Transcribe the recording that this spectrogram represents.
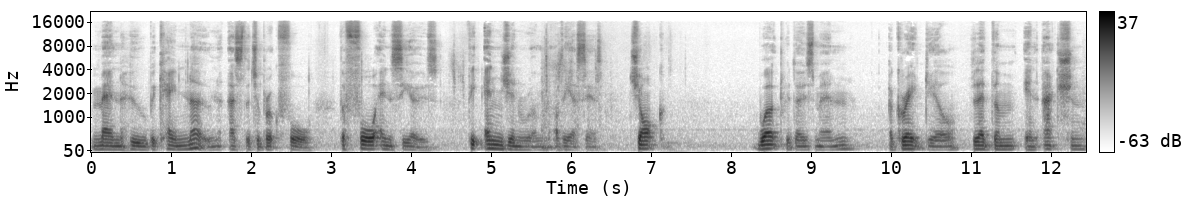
men who became known as the Tobruk Four, the four NCOs, the engine room of the SAS. Jock worked with those men a great deal, led them in action,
